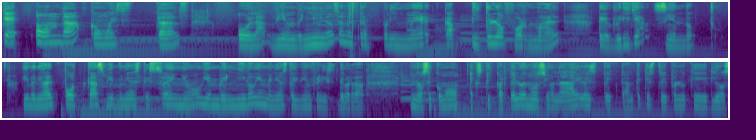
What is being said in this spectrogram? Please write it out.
¿qué onda? ¿Cómo estás? Hola, bienvenidos a nuestro primer capítulo formal de Brilla siendo tú. Bienvenido al podcast, bienvenido a este sueño, bienvenido, bienvenido, estoy bien feliz, de verdad. No sé cómo explicarte lo emocionada y lo expectante que estoy por lo que Dios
